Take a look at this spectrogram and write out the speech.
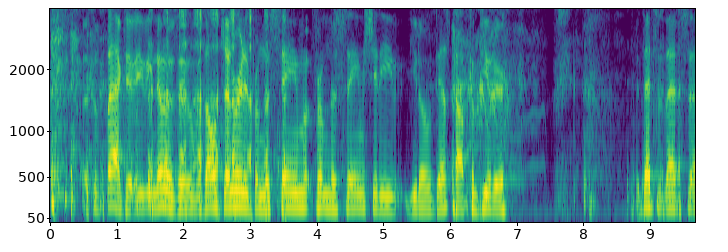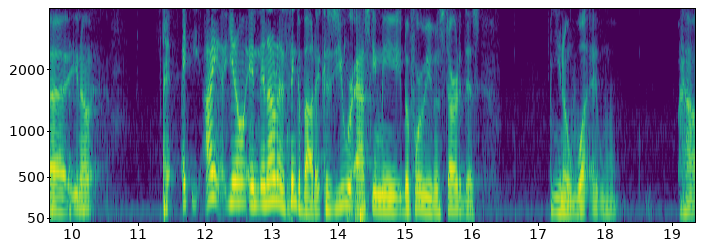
It's a fact. He knows it was all generated from the same from the same shitty you know desktop computer. that's that's uh, you know. I, I you know and, and I don't think about it because you were asking me before we even started this. You know what how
